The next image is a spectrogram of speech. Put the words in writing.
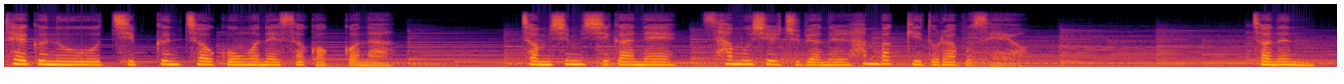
퇴근 후 집 근처 공원에서 걷거나 점심시간에 사무실 주변을 한 바퀴 돌아보세요. 저는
